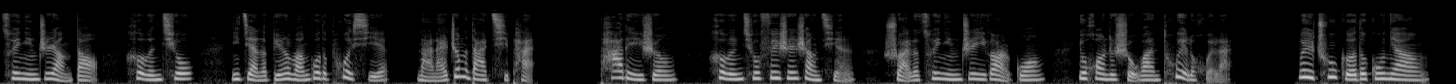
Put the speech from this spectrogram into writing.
崔宁之嚷道：“贺文秋，你捡了别人玩过的破鞋，哪来这么大气派？”啪的一声。贺文秋飞身上前，甩了崔宁之一个耳光，又晃着手腕退了回来。未出阁的姑娘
